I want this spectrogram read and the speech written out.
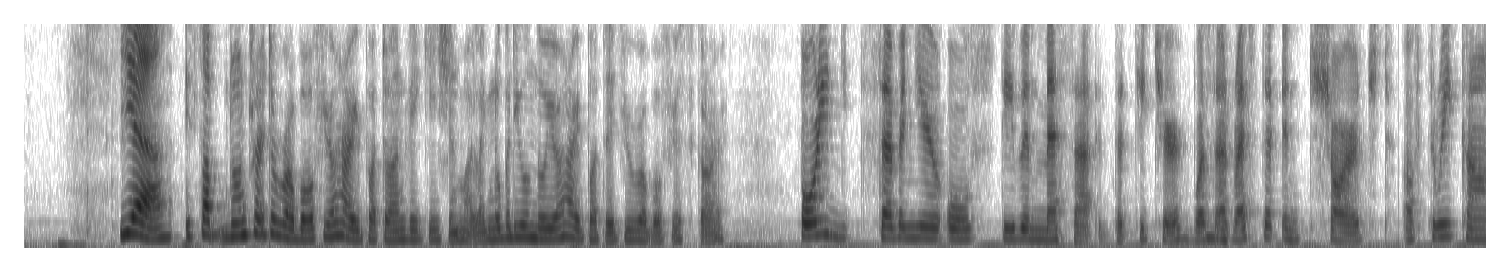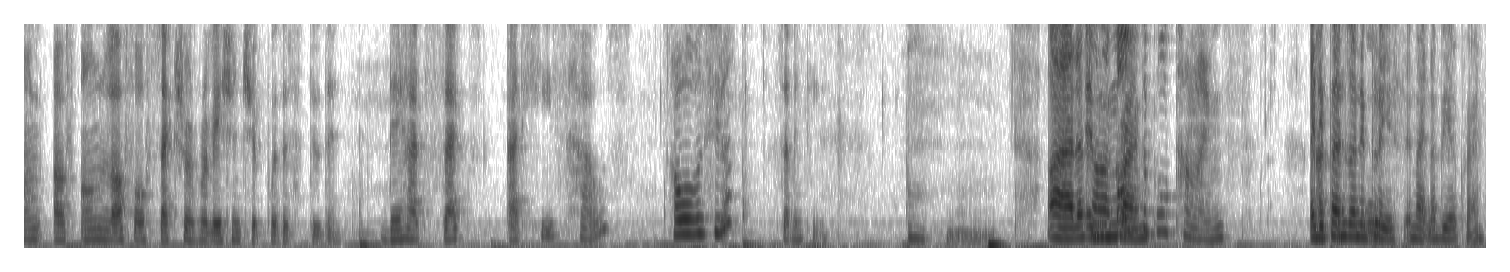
Yeah, stop. Don't try to rub off your Harry Potter on vacation, Mark. Like nobody will know you're Harry Potter if you rub off your scar. 47 year old Stephen Mesa, the teacher, was Mm-hmm. arrested and charged of three count of unlawful sexual relationship with a student. They had sex at his house, How old was you then? 17. Ah, that's not and a crime. multiple times It at the depends on the place. It might not be a crime.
